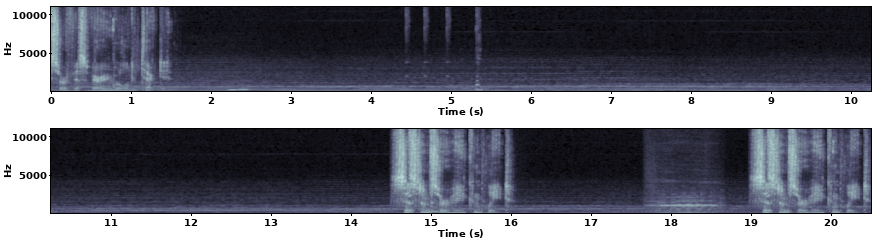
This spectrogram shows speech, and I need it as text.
Surface variable detected. System survey complete. System survey complete.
